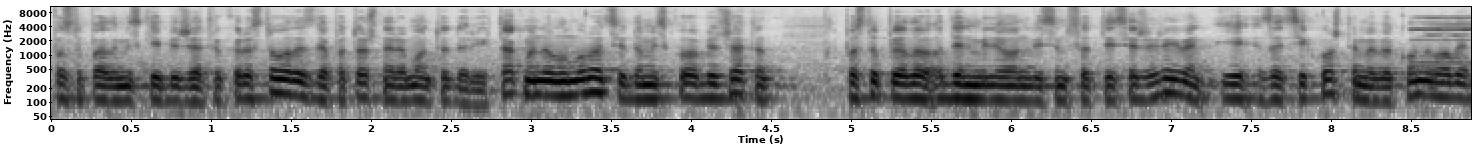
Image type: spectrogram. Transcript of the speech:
поступали в міський бюджет, використовувалися для поточного ремонту доріг. Так, минулому році до міського бюджету поступило 1 мільйон 800 тисяч гривень, і за ці кошти ми виконували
